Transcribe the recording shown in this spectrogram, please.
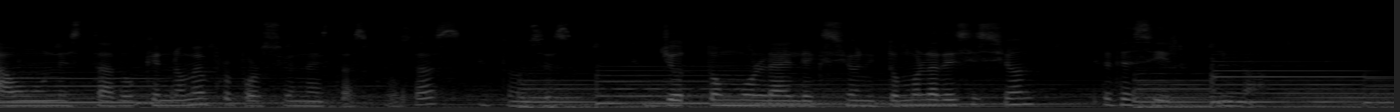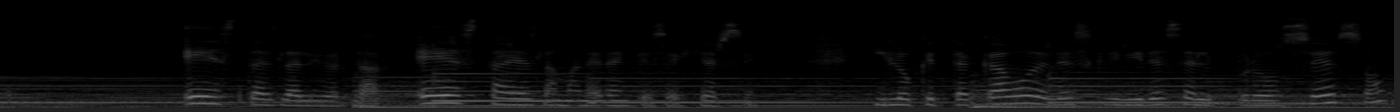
a un estado que no me proporciona estas cosas. Entonces yo tomo la elección y tomo la decisión de decir no. Esta es la libertad, esta es la manera en que se ejerce. Y lo que te acabo de describir es el proceso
